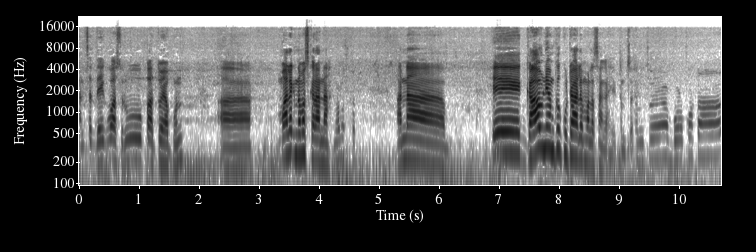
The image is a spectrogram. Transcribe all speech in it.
आणि सध्या एक वासरू पाहतोय आपण. मालक नमस्कार अण्णा. नमस्कार. अण्णा हे गाव नेमकं कुठं आलं मला सांगा हे तुमचं. आमचं बोळकोटा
